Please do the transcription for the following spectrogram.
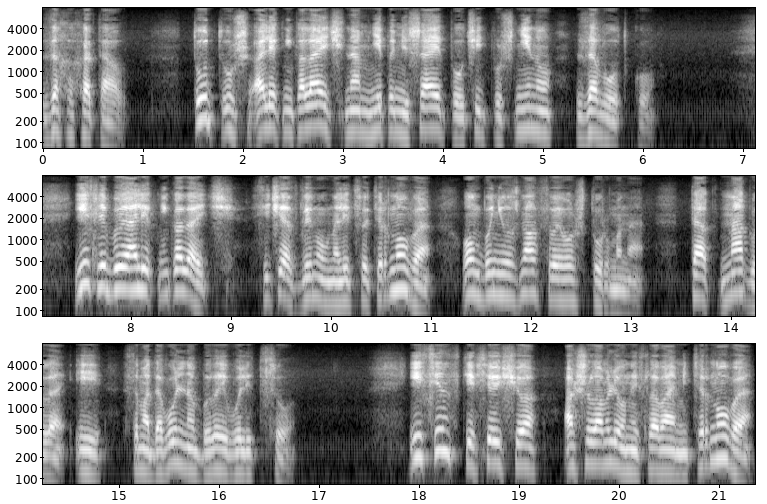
захохотал. Тут уж Олег Николаевич нам не помешает получить пушнину за водку. Если бы Олег Николаевич сейчас взглянул на лицо Тернова, он бы не узнал своего штурмана. Так нагло и самодовольно было его лицо. Есинский, все еще ошеломленный словами Тернова,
